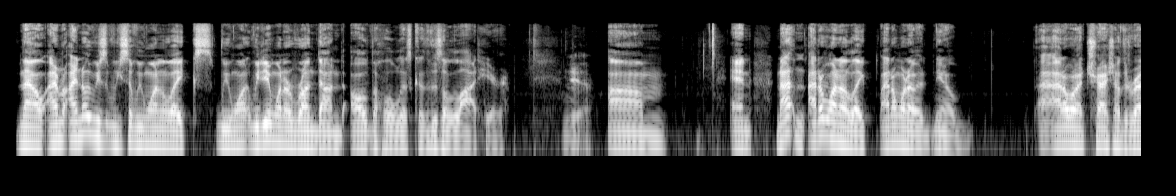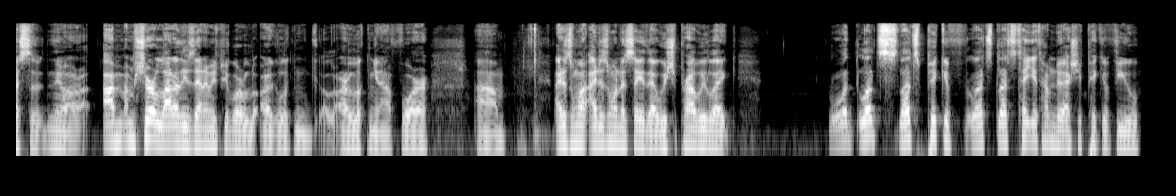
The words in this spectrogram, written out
Now I'm, I know we, we said we want to like we want we didn't want to run down all the whole list because there's a lot here. Yeah. Um, and not I don't want to like I don't want to you know I I don't want to trash out the rest of you know I'm, I'm sure a lot of these enemies people are, are looking are looking out for. Um, I just want I just want to say that we should probably like let, let's let's pick a let's let's take the time to actually pick a few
